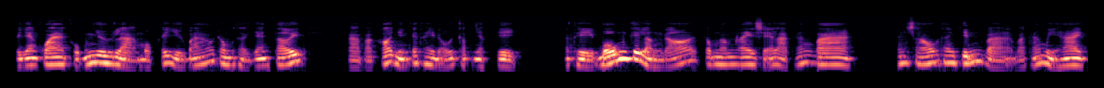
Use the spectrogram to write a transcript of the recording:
thời gian qua, cũng như là một cái dự báo trong thời gian tới và và có những cái thay đổi cập nhật gì. À, thì 4 cái lần đó trong năm nay sẽ là tháng 3, tháng 6, tháng 9 và và tháng 12.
